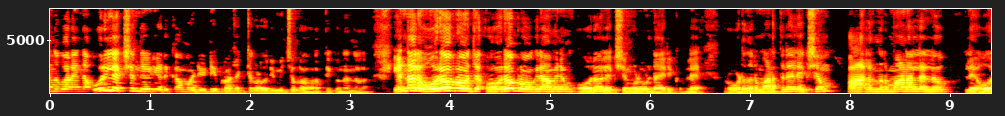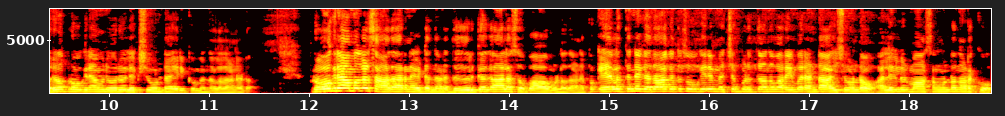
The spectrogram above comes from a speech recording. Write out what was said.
എന്ന് പറയുന്ന ഒരു ലക്ഷ്യം നേടിയെടുക്കാൻ വേണ്ടിയിട്ട് ഈ പ്രൊജക്ടുകൾ ഒരുമിച്ച് പ്രവർത്തിക്കുന്നു എന്നുള്ളത്. എന്നാൽ ഓരോ പ്രോജ ഓരോ പ്രോഗ്രാമിനും ഓരോ ലക്ഷ്യങ്ങളും ഉണ്ടായിരിക്കും അല്ലെ? റോഡ് നിർമ്മാണത്തിന്റെ ലക്ഷ്യം പാലം നിർമ്മാണമല്ലല്ലോ അല്ലെ? ഓരോ പ്രോഗ്രാമിനും ഓരോ ലക്ഷ്യവും ഉണ്ടായിരിക്കും എന്നുള്ളതാണ് കേട്ടോ. പ്രോഗ്രാമുകൾ സാധാരണയായിട്ട് എന്താണ് ദീർഘകാല സ്വഭാവമുള്ളതാണ്. ഇപ്പൊ കേരളത്തിന്റെ ഗതാഗത സൗകര്യം മെച്ചപ്പെടുത്തുക എന്ന് പറയുമ്പോൾ രണ്ടാഴ്ച കൊണ്ടോ അല്ലെങ്കിൽ ഒരു മാസം കൊണ്ടോ നടക്കുമോ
